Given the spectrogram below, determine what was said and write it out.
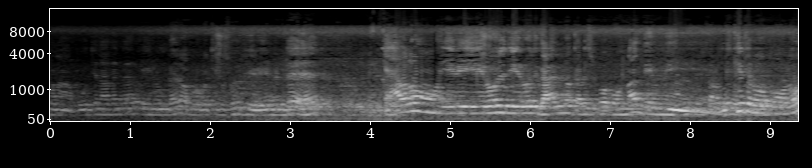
మన పూజనాథం గారు ఈయన ఉండారు అప్పుడు ఒక చిన్న సూచన ఏంటంటే కేవలం ఇది ఈ రోజు ఈ రోజు గాలిలో కలిసిపోకుండా దీన్ని లిఖిత రూపంలో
